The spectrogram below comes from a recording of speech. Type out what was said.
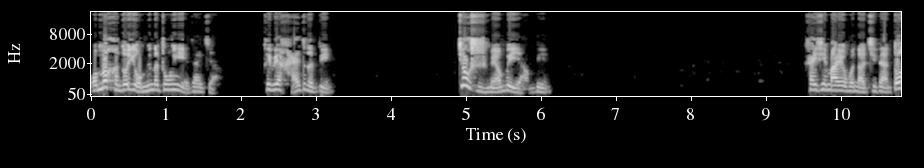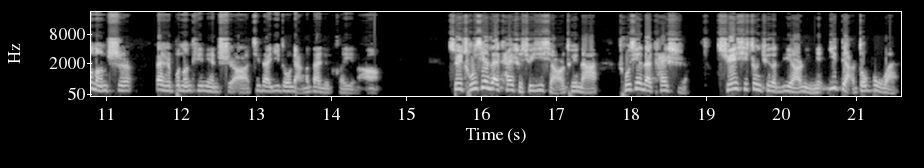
我们很多有名的中医也在讲，特别孩子的病，就是什么呀？胃阳病。开心妈又问到鸡蛋都能吃，但是不能天天吃啊，鸡蛋一周两个蛋就可以了啊。所以从现在开始学习小儿推拿，从现在开始学习正确的育儿理念，一点都不晚。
